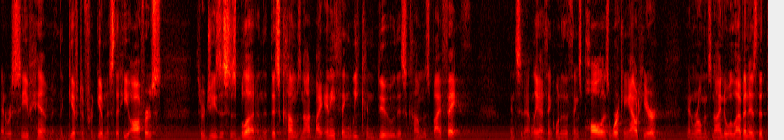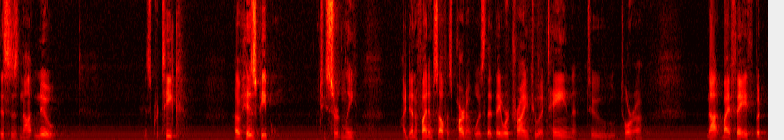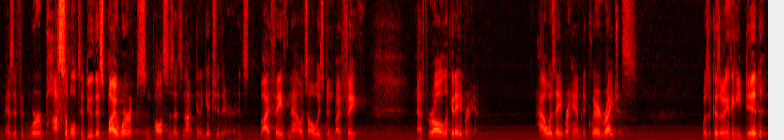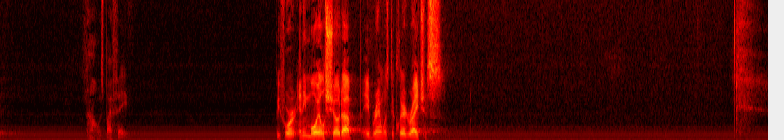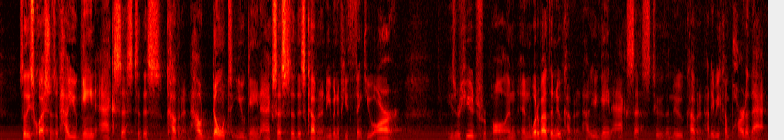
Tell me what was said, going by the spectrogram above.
and receive Him and the gift of forgiveness that He offers through Jesus' blood, and that this comes not by anything we can do, this comes by faith. Incidentally, I think one of the things Paul is working out here in Romans 9 to 11 is that this is not new. His critique of his people, which he certainly identified himself as part of, was that they were trying to attain to Torah not by faith, but as if it were possible to do this by works. And Paul says that's not going to get you there. It's by faith now, it's always been by faith. After all, look at Abraham. How was Abraham declared righteous? Was it because of anything he did? No, it was by faith. Before any mohel showed up, Abraham was declared righteous. So, these questions of how you gain access to this covenant, how don't you gain access to this covenant, even if you think you are? These are huge for Paul. And, and what about the new covenant? How do you gain access to the new covenant? How do you become part of that?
